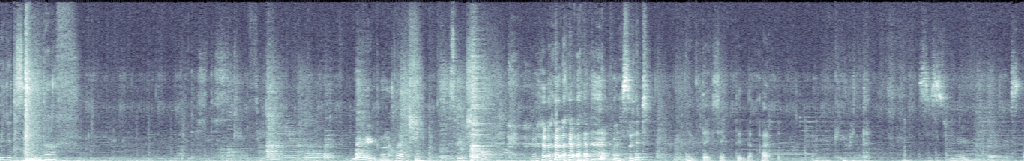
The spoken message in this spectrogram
Dude, it's so tough. Weird. Wanna touch? Switch. Wanna switch? I've dissected the cat. I'm okay with that. This is weird. It's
